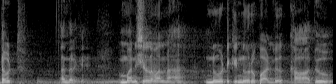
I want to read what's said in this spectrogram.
డౌట్ అందరికీ. మనుషుల వలన నూటికి నూరు పాళ్ళు కాదు.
